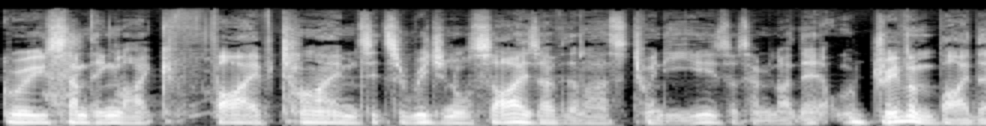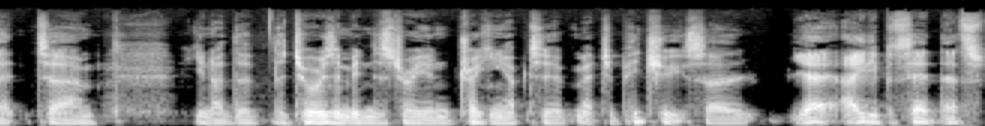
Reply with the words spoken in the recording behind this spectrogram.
grew something like five times its original size over the last 20 years or something like that, driven by that, um, you know, the, the tourism industry and trekking up to Machu Picchu. So yeah, eighty percent. That's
